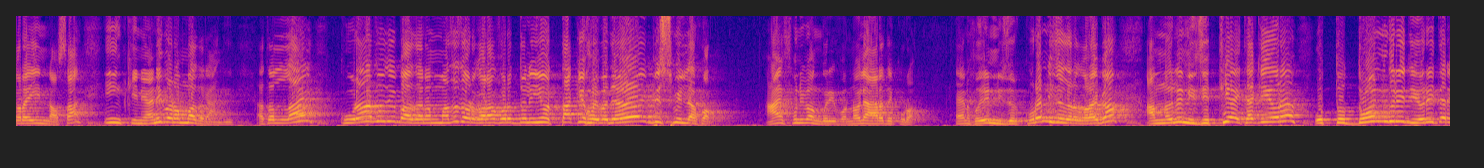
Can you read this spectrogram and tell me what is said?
করাই ইন নসা ইন কিনে আনি গরম মাঝে রাঁধি এতলাই কুড়া যদি বাজারের মাঝে জ্বর করা করে দিলি তাকে হইবে দে বিসমিল্লা ফক আয় শুনিবাং করিব নহলে আর দে কুড়া। এন হয়ে নিজের কুড়া নিজে জ্বর করাইবা আর নইলে নিজে থিয়াই থাকি ওরে, উত্তর দৈন করে দিয়ে তার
